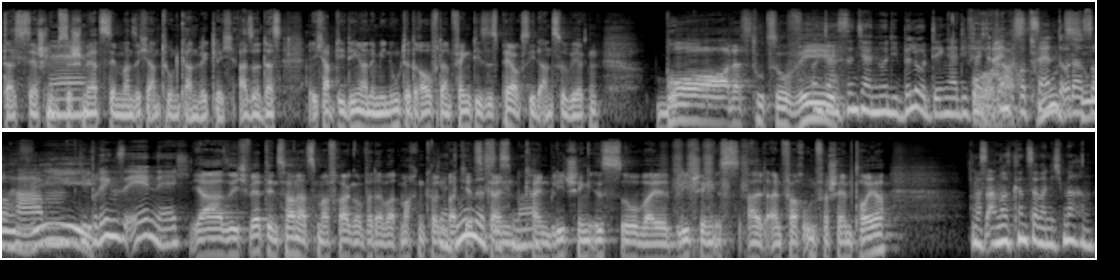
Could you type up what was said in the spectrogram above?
das ist der schlimmste Nee. Schmerz, den man sich antun kann, wirklich. Also das, ich habe die Dinger eine Minute drauf, dann fängt dieses Peroxid an zu wirken. Boah, das tut so weh. Und das sind ja nur die Billo-Dinger, die vielleicht ein Prozent oder so so haben. weh. Die bringen's eh nicht. ja, also ich werde den Zahnarzt mal fragen, ob wir da was machen können, Ja, was jetzt kein, kein Bleaching ist, so, weil Bleaching ist halt einfach unverschämt teuer. Was anderes kannst du aber nicht machen.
